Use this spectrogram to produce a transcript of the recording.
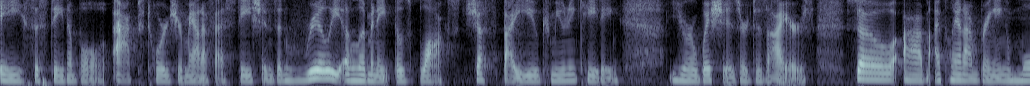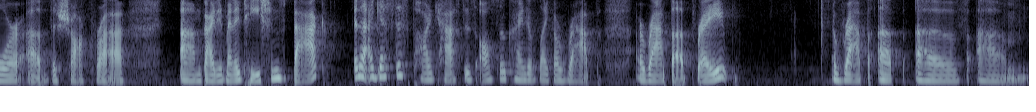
a sustainable act towards your manifestations and really eliminate those blocks just by you communicating your wishes or desires. So, um, I plan on bringing more of the chakra um, guided meditations back. And I guess this podcast is also kind of like a wrap, a wrap up, right? A wrap up of um,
